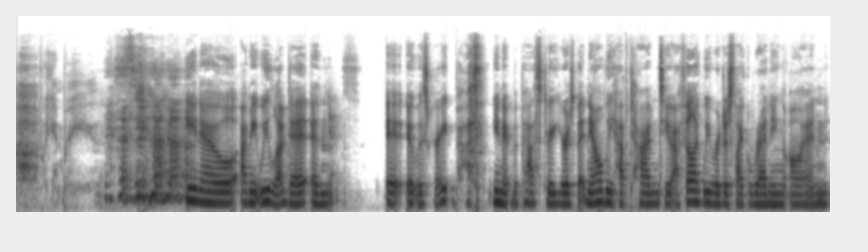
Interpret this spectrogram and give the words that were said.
oh, we can breathe you know i mean we loved it and Yes. It, it was great past you know the past three years but now we have time to i feel like we were just like running on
